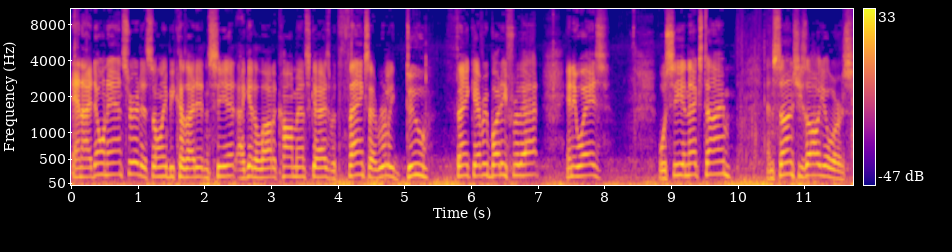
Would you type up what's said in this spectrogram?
and I don't answer it, it's only because I didn't see it. I get a lot of comments, guys, but thanks. I really do thank everybody for that. Anyways, we'll see you next time. And son, she's all yours.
